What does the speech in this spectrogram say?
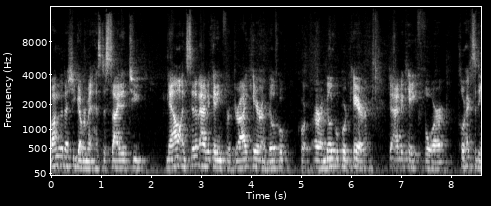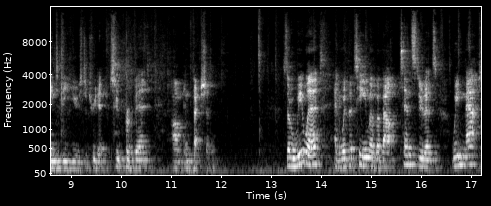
Bangladeshi government has decided to now, instead of advocating for dry care umbilical or umbilical cord care, to advocate for chlorhexidine to be used to treat it to prevent um, infection. So we went, and with a team of about 10 students, we mapped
